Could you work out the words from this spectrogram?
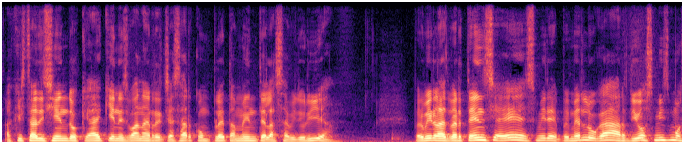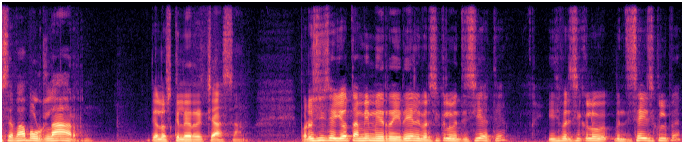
Aquí está diciendo que hay quienes van a rechazar completamente la sabiduría. Pero mira, la advertencia es, mire, en primer lugar, Dios mismo se va a burlar de los que le rechazan. Por eso dice, yo también me reiré en el versículo 27. Y el versículo 26, disculpe.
